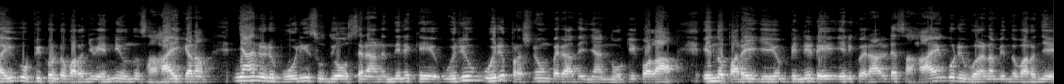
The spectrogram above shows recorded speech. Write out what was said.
കൈകൂപ്പിക്കൊണ്ട് പറഞ്ഞു എന്നെ ഒന്ന് സഹായിക്കണം. ഞാനൊരു പോലീസ് ഉദ്യോഗസ്ഥനാണ്. നിനക്ക് ഒരു ഒരു പ്രശ്നവും വരാതെ ഞാൻ നോക്കിക്കൊള്ളാം. എന്ന് പറയുകയും പിന്നീട് എനിക്ക് ഒരാളുടെ സഹായം കൂടി വേണം എന്ന് പറഞ്ഞ്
